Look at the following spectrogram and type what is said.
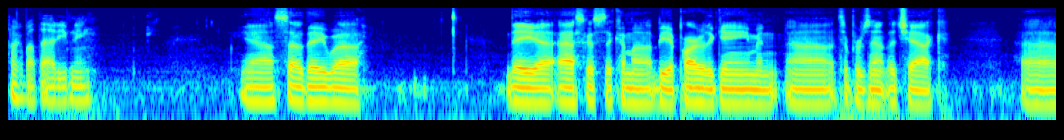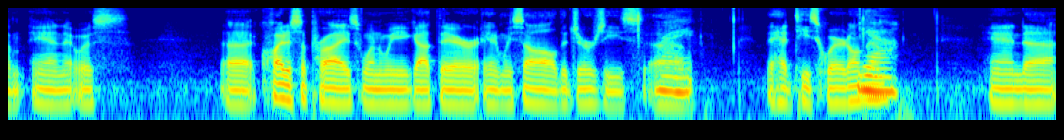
Talk about that evening. Yeah, so they uh, they uh, asked us to come uh, be a part of the game and uh, to present the check, um, and it was uh, quite a surprise when we got there and we saw all the jerseys. Uh, right. They had T squared on Yeah. them, and uh,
